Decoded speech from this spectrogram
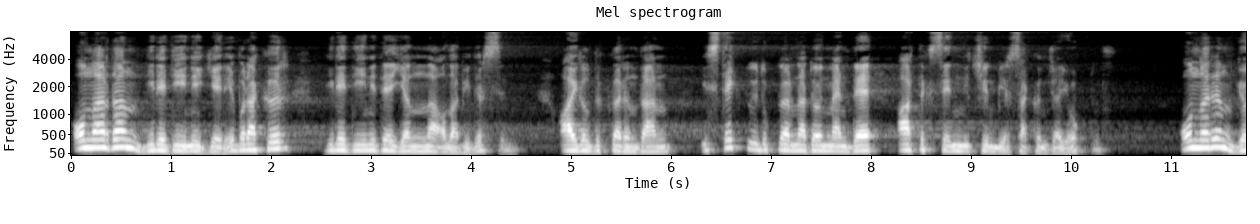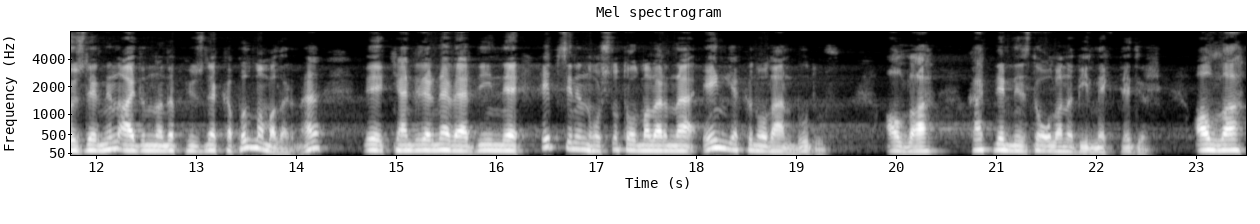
Onlardan dilediğini geri bırakır, dilediğini de yanına alabilirsin. Ayrıldıklarından, istek duyduklarına dönmende artık senin için bir sakınca yoktur. Onların gözlerinin aydınlanıp hüzne kapılmamalarına ve kendilerine verdiğinle hepsinin hoşnut olmalarına en yakın olan budur. Allah kalplerinizde olanı bilmektedir. Allah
